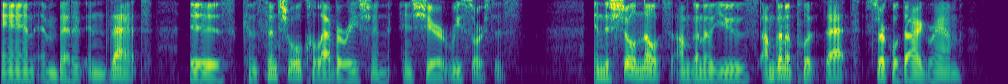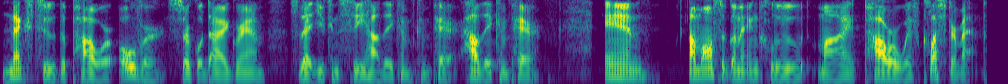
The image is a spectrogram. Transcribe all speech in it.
And embedded in that is consensual collaboration and shared resources. In the show notes, I'm going to use, I'm going to put that circle diagram next to the power over circle diagram so that you can see how they can compare, how they compare. And I'm also going to include my power with cluster map.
